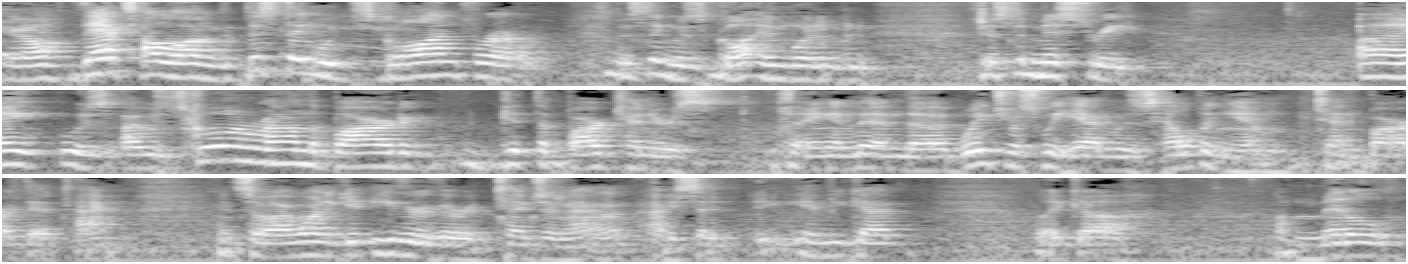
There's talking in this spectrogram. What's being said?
You know, that's how long this thing was gone forever. This thing was gone and would have been just a mystery. I was I was going around the bar to get the bartender's thing, and then the waitress we had was helping him tend bar at that time, and so I want to get either of their attention. I, I said, "Have you got like a a metal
